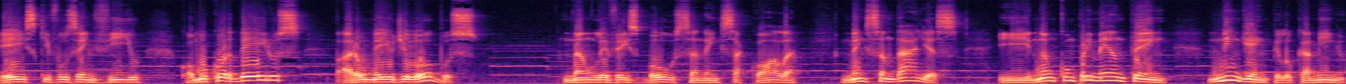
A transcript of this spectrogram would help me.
Eis que vos envio como cordeiros para o meio de lobos. Não leveis bolsa, nem sacola, nem sandálias, e não cumprimentem ninguém pelo caminho.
